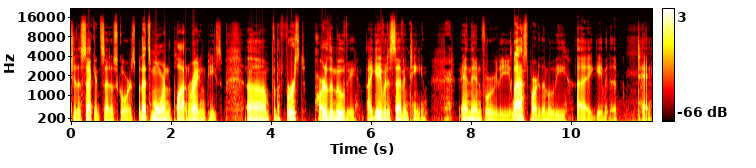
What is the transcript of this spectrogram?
to the second set of scores, but that's more in the plot and writing piece. Um, for the first part of the movie, I gave it a 17. And then for the last part of the movie, I gave it a 10.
